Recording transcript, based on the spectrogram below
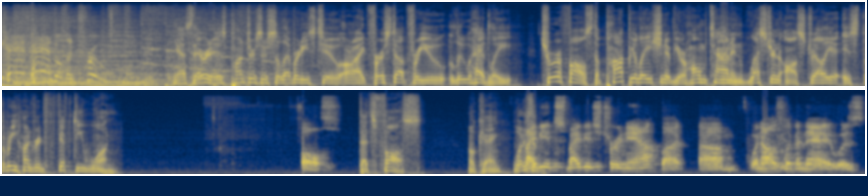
can't handle the truth. Yes, there it is. Punters are celebrities too. All right, first up for you, Lou Hedley. True or false? The population of your hometown in Western Australia is 351. False. That's false. Okay. What is maybe it? it's maybe it's true now, but um, when I was living there, it was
